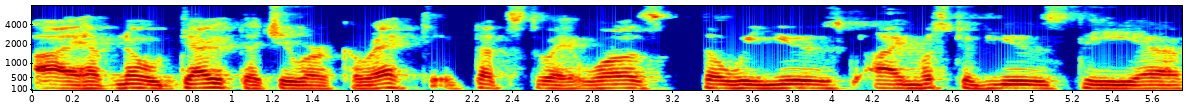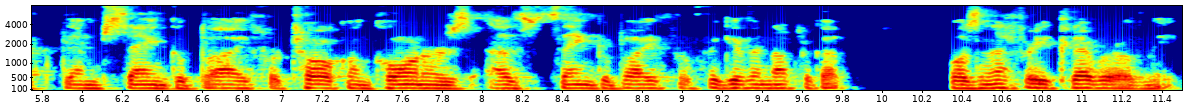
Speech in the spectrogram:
I have no doubt that you are correct. If that's the way it was. So we used, I must have used the uh, them saying goodbye for talk on corners as saying goodbye for forgiven, not forgotten. Wasn't that very clever of me?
